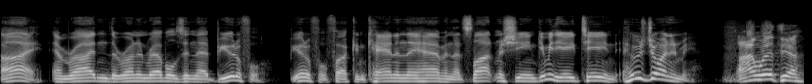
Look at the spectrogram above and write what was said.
I am riding the running rebels in that beautiful, beautiful fucking cannon they have in that slot machine. Give me the 18. Who's joining me? I'm with you.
